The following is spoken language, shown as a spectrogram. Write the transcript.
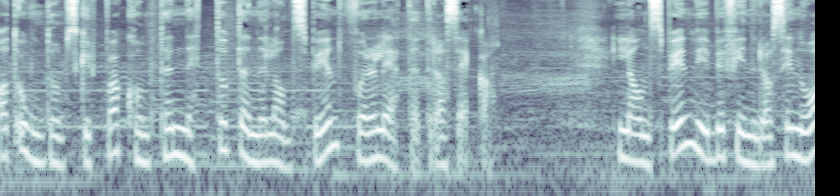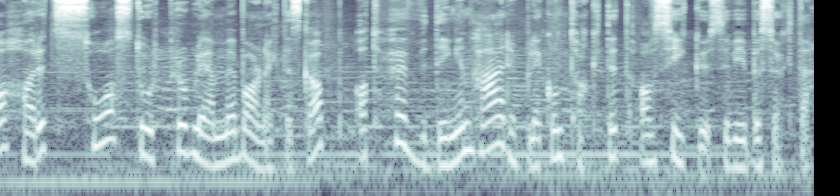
at ungdomsgruppa kom til nettopp denne landsbyen for å lete etter Aseka. Landsbyen vi befinner oss i nå har et så stort problem med barneekteskap at høvdingen her ble kontaktet av sykehuset vi besøkte.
